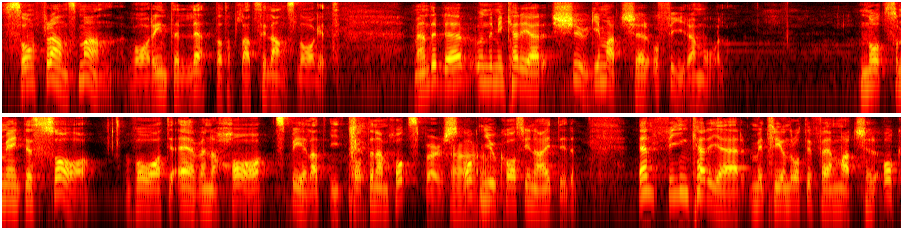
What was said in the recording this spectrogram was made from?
som fransman var det inte lätt att ta plats i landslaget. Men det blev under min karriär 20 matcher och fyra mål. Något som jag inte sa var att jag även har spelat i Tottenham Hotspurs och Newcastle United. En fin karriär med 385 matcher och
